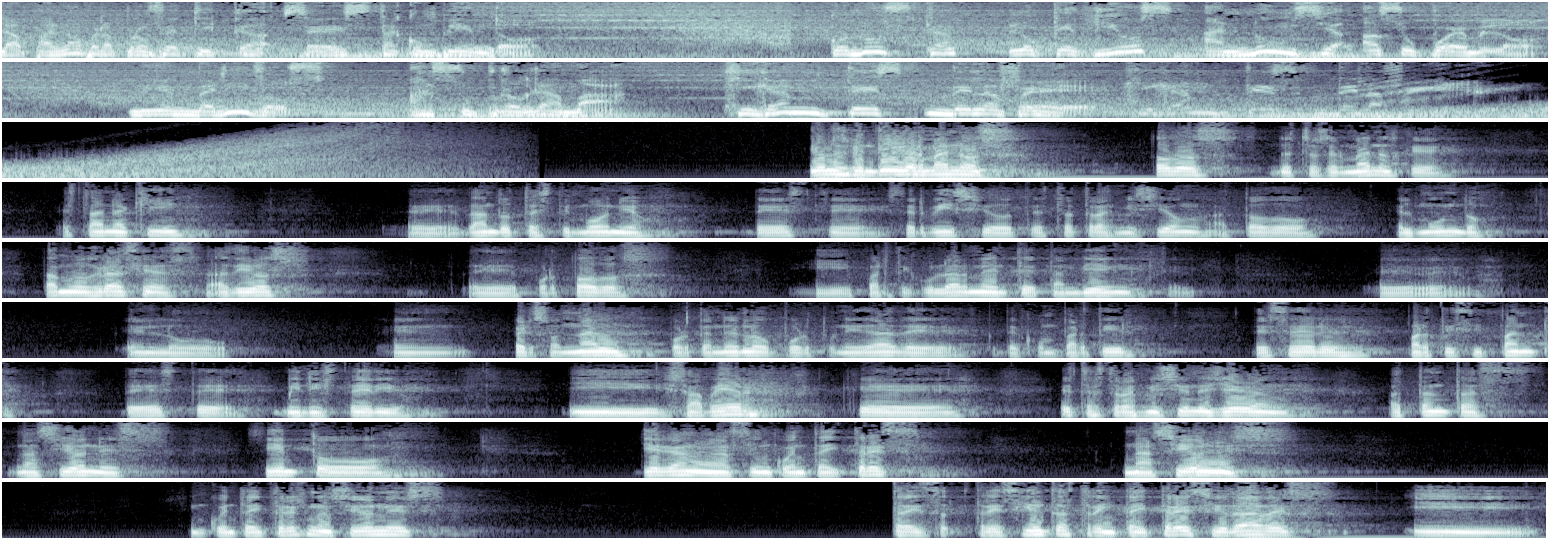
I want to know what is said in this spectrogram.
La palabra profética se está cumpliendo. Conozca lo que Dios anuncia a su pueblo. Bienvenidos a su programa, Gigantes de la Fe. Gigantes de la Fe. Dios les bendiga, hermanos, todos nuestros hermanos que están aquí eh, dando testimonio de este servicio, de esta transmisión a todo el mundo. Damos gracias a Dios eh, por todos y particularmente también eh, en lo en personal por tener la oportunidad de, de compartir, de ser participante de este ministerio y saber que estas transmisiones llegan a tantas naciones, ciento llegan a 53 naciones, 53 naciones, 333 ciudades y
